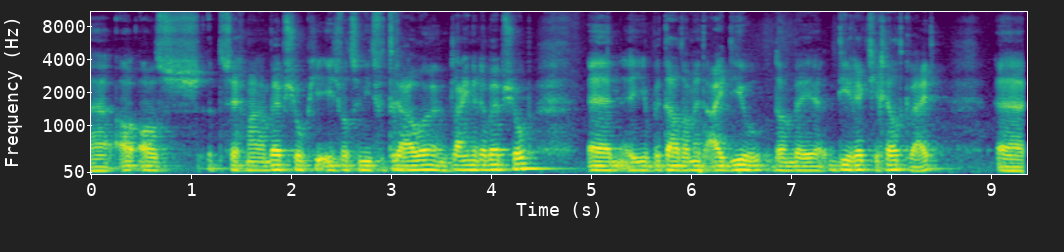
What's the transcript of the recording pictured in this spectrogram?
uh, als het zeg maar een webshopje is wat ze niet vertrouwen, een kleinere webshop, en je betaalt dan met Ideal, dan ben je direct je geld kwijt. Uh,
